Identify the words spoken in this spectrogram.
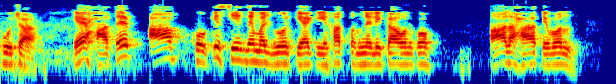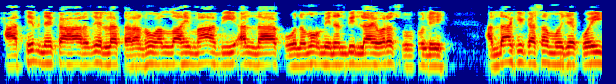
پوچھا کہ حاطب، آپ کو کس چیز نے مجبور کیا کہ خط تم نے لکھا ان کو؟ قال حاطب حاطب نے کہا، رضی اللہ تعالیٰ اللہ ما بھی اللہ کو مؤمنا باللہ ورسولہ اللہ کی قسم، مجھے کوئی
